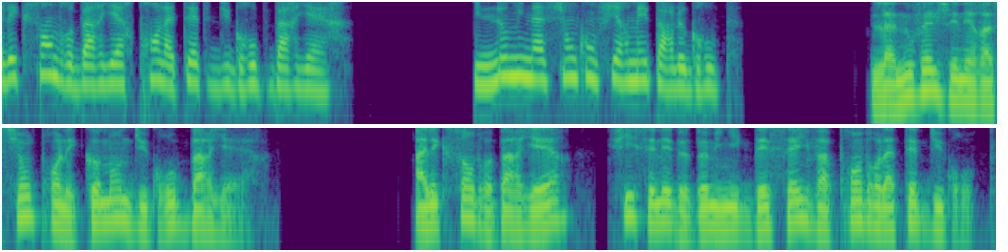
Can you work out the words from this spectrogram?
Alexandre Barrière prend la tête du groupe Barrière. Une nomination confirmée par le groupe. La nouvelle génération prend les commandes du groupe Barrière. Alexandre Barrière, fils aîné de Dominique Dessailles, va prendre la tête du groupe.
